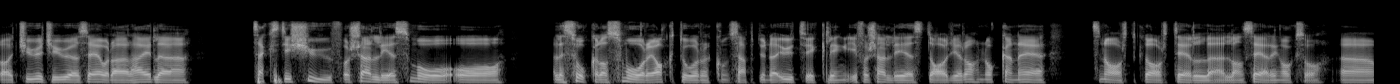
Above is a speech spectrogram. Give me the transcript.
fra 2020, så er jo det hele 67 forskjellige små og eller såkalla små reaktorkonsept under utvikling i forskjellige stadier. Noen er snart klar til eh, lansering også. Eh,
